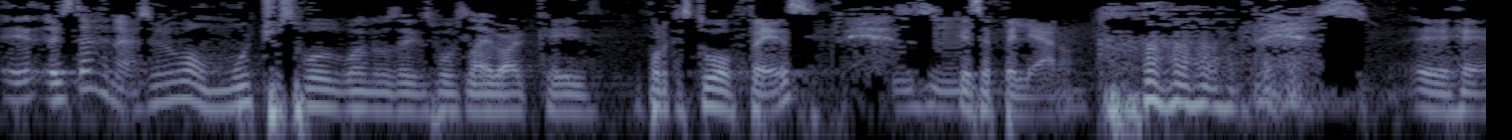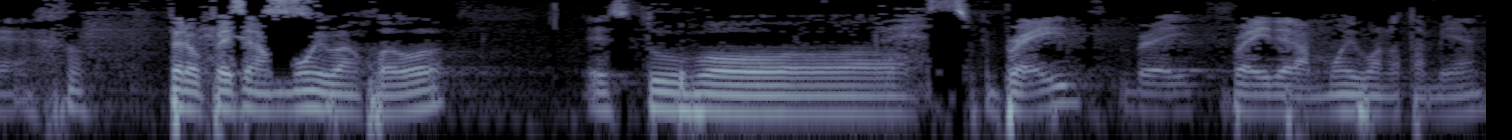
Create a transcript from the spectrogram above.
Esta generación hubo muchos juegos buenos de Xbox Live Arcade. Porque estuvo Fez, que se pelearon. Eh, pero Fez era un muy buen juego. Estuvo Braid. Braid. Braid era muy bueno también.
